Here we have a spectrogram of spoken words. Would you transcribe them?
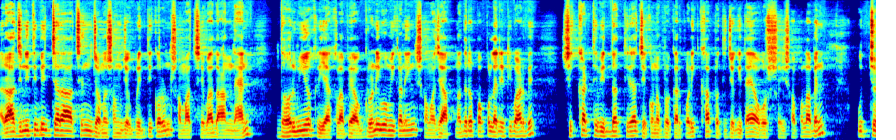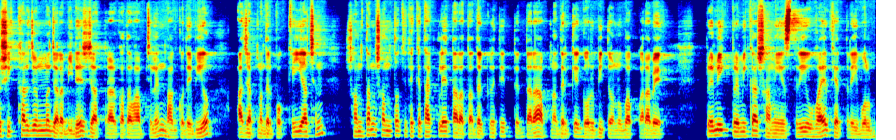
রাজনীতিবিদ যারা আছেন, জনসংযোগ বৃদ্ধি করুন, সমাজসেবা দান ধ্যান ধর্মীয় ক্রিয়াকলাপে অগ্রণী ভূমিকা নিন, সমাজে আপনাদেরও পপুলারিটি বাড়বে। শিক্ষার্থী বিদ্যার্থীরা যে কোনো প্রকার পরীক্ষা, প্রতিযোগিতায় অবশ্যই সফল হবেন। উচ্চশিক্ষার জন্য যারা বিদেশ যাত্রার কথা ভাবছিলেন, ভাগ্যদেবীও আজ আপনাদের পক্ষেই আছেন। সন্তান সন্ততি থেকে থাকলে তারা তাদের কৃতিত্বের দ্বারা আপনাদেরকে গর্বিত অনুভব করাবে। প্রেমিক, প্রেমিকা, স্বামী, স্ত্রী, উভয়ের ক্ষেত্রেই বলব,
